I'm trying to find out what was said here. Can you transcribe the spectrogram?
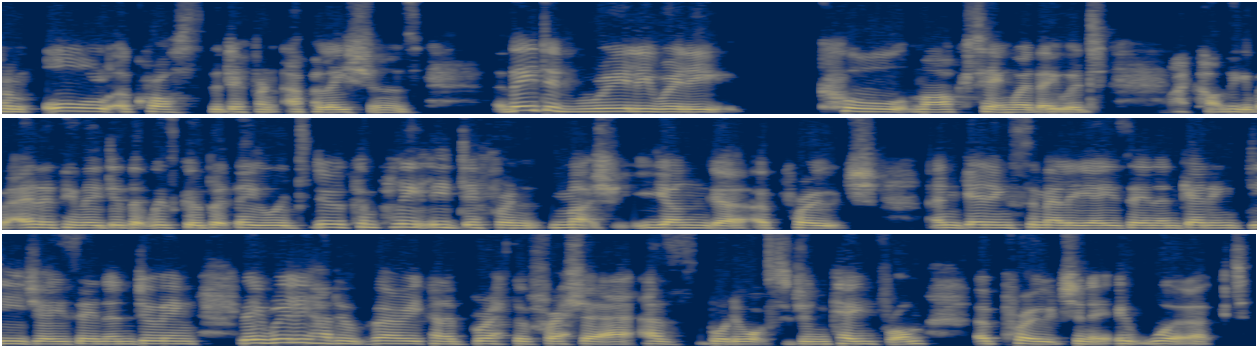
from all across the different appellations. They did really, really cool marketing where they would i can't think of anything they did that was good but they would do a completely different much younger approach and getting sommeliers in and getting djs in and doing they really had a very kind of breath of fresh air as bordeaux oxygen came from approach and it, it worked.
